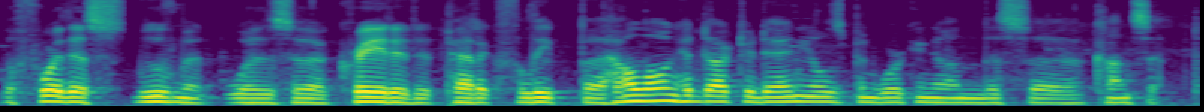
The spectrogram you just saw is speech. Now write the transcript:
before this movement was uh, created at Patek Philippe, uh, how long had Dr. Daniels been working on this uh, concept?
